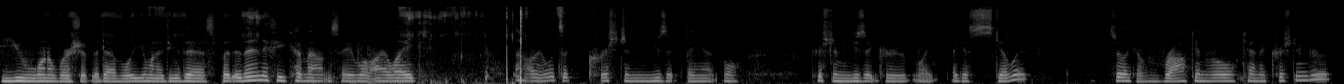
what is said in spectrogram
you want to worship the devil, you want to do this. But then if you come out and say, well, I like, I don't know, what's a Christian music band? Well, Christian music group, like, I guess Skillet? So like a rock and roll kind of Christian group?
